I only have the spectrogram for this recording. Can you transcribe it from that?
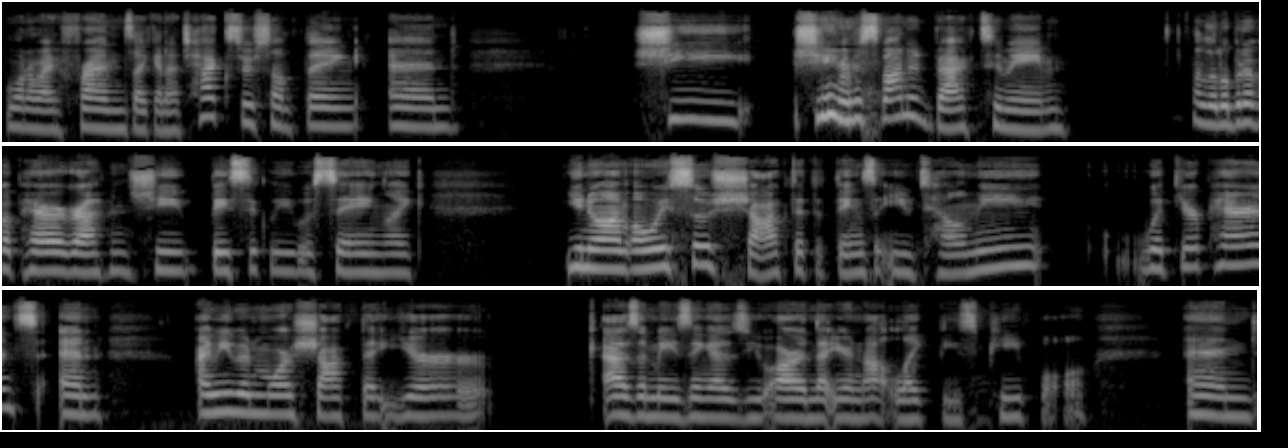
one of my friends like in a text or something and she she responded back to me a little bit of a paragraph and she basically was saying like you know i'm always so shocked at the things that you tell me with your parents and i'm even more shocked that you're as amazing as you are and that you're not like these people and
